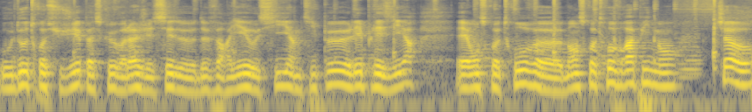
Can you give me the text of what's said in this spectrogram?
ou d'autres sujets, parce que voilà, j'essaie de, varier aussi un petit peu les plaisirs. Et on se retrouve, euh, bah, on se retrouve rapidement. Ciao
